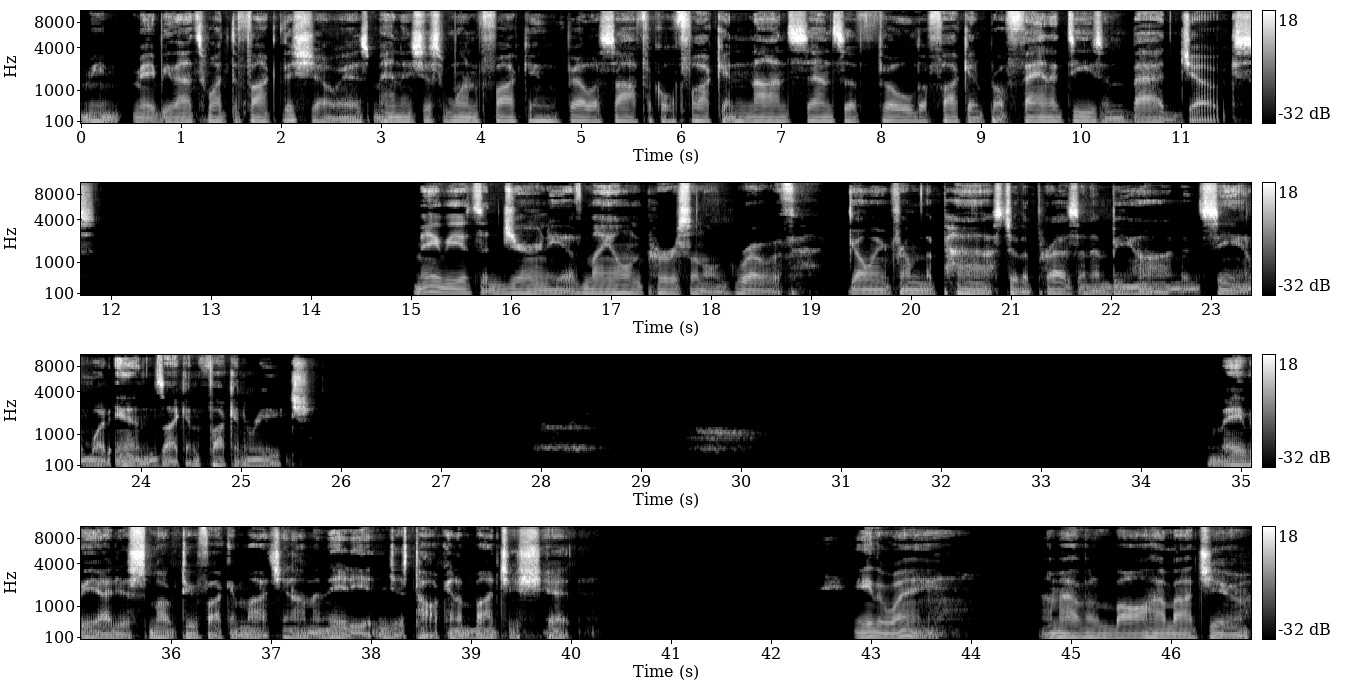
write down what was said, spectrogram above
I mean, maybe that's what the fuck this show is, man. It's just one fucking philosophical fucking nonsense of filled of fucking profanities and bad jokes. Maybe it's a journey of my own personal growth, going from the past to the present and beyond and seeing what ends I can fucking reach. Maybe I just smoke too fucking much and I'm an idiot and just talking a bunch of shit. Either way, I'm having a ball. How about you?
